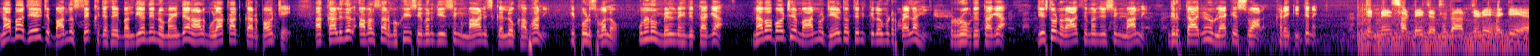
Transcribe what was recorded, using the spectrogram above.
ਨਾਭਾ ਜੇਲ੍ਹ 'ਚ ਬੰਦ ਸਿੱਖ ਜਥੇਬੰਦੀਆਂ ਦੇ ਨੁਮਾਇੰਦਿਆਂ ਨਾਲ ਮੁਲਾਕਾਤ ਕਰਨ ਪਹੁੰਚੇ ਅਕਾਲੀ ਦਲ ਅੰਮ੍ਰਿਤਸਰ ਮੁਖੀ ਸਿਮਰਨਜੀਤ ਸਿੰਘ ਮਾਨ ਇਸ ਗੱਲੋਂ ਖਫਾ ਨੇ ਕਿ ਪੁਲਿਸ ਵੱਲੋਂ ਉਹਨਾਂ ਨੂੰ ਮਿਲ ਨਹੀਂ ਦਿੱਤਾ ਗਿਆ। ਨਾਭਾ ਪਹੁੰਚੇ ਮਾਨ ਨੂੰ ਜੇਲ੍ਹ ਤੋਂ 3 ਕਿਲੋਮੀਟਰ ਪਹਿਲਾਂ ਹੀ ਰੋਕ ਦਿੱਤਾ ਗਿਆ, ਜਿਸ ਤੋਂ ਨਾਰਾਜ਼ ਸਿਮਰਨਜੀਤ ਸਿੰਘ ਮਾਨ ਨੇ ਗ੍ਰਿਫਤਾਰੀਆਂ ਨੂੰ ਲੈ ਕੇ ਸਵਾਲ ਖੜੇ ਕੀਤੇ ਨੇ। ਜਿੰਨੇ ਸਾਡੇ ਜਥੇਦਾਰ ਜਿਹੜੇ ਹੈਗੇ ਆ,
